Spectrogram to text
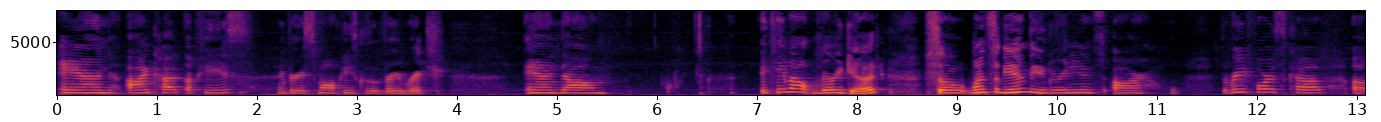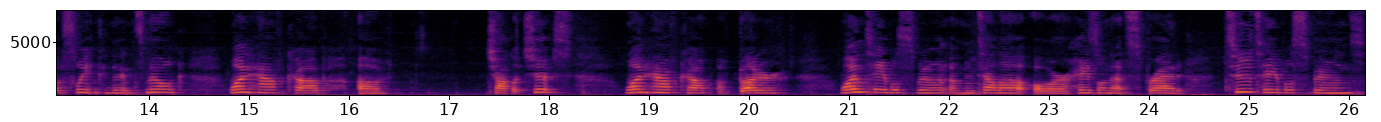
And I cut a piece, a very small piece because it was very rich. And um, it came out very good. So, once again, the ingredients are three fourths cup of sweetened condensed milk, one half cup of chocolate chips, one half cup of butter, 1 tablespoon of Nutella or hazelnut spread, 2 tablespoons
